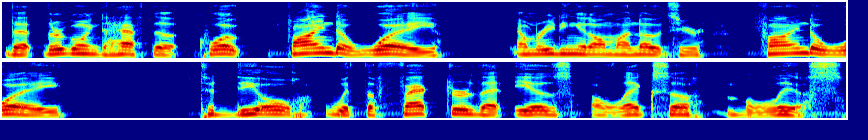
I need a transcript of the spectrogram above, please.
that they're going to have to, quote, find a way. I'm reading it on my notes here. Find a way to deal with the factor that is Alexa Bliss.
